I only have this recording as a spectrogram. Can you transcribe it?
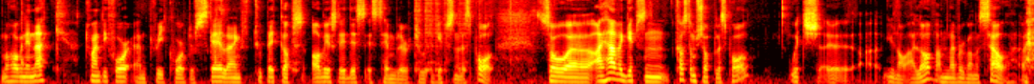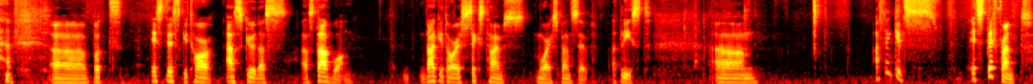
mahogany neck, 24 and 3 quarters scale length, two pickups. Obviously this is similar to a Gibson Les Paul. So uh, I have a Gibson custom shop Les Paul, which uh, you know I love. I'm never gonna sell, uh, but is this guitar as good as as that one? That guitar is six times more expensive, at least. Um, I think it's it's different.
